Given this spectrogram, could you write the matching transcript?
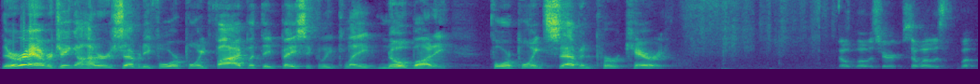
They're averaging 174.5, but they basically played nobody. 4.7 per carry. So what was your? So what was what?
